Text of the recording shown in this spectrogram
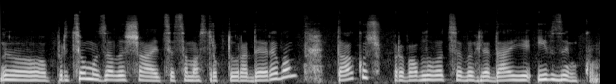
е, при цьому залишається сама структура дерева, також привабливо це виглядає і взимку.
